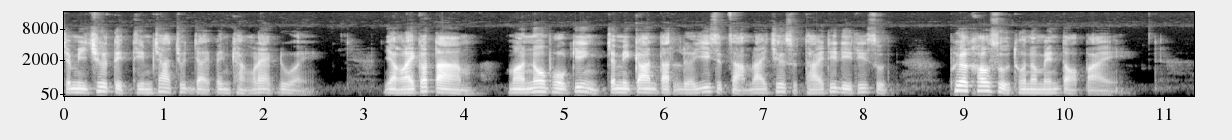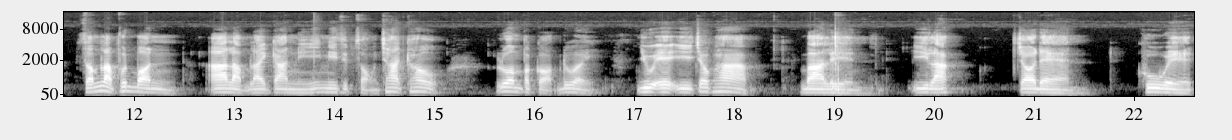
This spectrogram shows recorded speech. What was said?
จะมีชื่อติดทีมชาติชุดใหญ่เป็นครั้งแรกด้วย อย่างไรก็ตาม มาโนโพกิ้งจะมีการตัดเหลือ 23 รายชื่อสุดท้ายที่ดีที่สุด เพื่อเข้าสู่ทัวร์นาเมนต์ต่อไปสำหรับฟุตบอลอาหรับรายการนี้มี 12 ชาติเข้า ร่วมประกอบด้วย UAE เจ้าภาพ บาเรนอิรัก จอร์แดน คูเวต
